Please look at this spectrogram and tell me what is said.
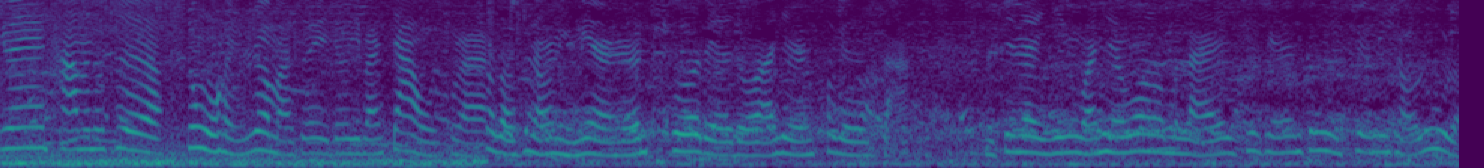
因为他们都是中午很热嘛，所以就一般下午出来。跳蚤市场里面人特别的多，而且人特别的杂。我现在已经完全忘了我们来之前中午去的那条路了。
